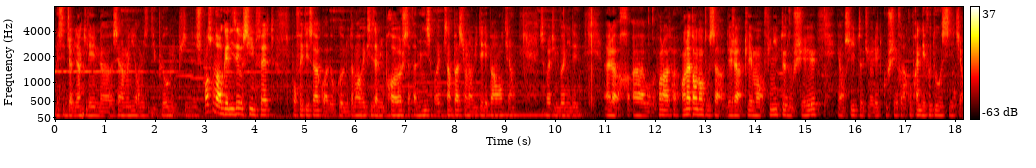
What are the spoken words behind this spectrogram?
mais c'est déjà bien qu'il ait une cérémonie de remise de diplôme. Et puis je pense qu'on va organiser aussi une fête pour fêter ça, quoi. Donc, notamment avec ses amis proches, sa famille, ça pourrait être sympa si on invitait les parents, tiens. Ça pourrait être une bonne idée. Alors, euh, bon, bah, en attendant tout ça, déjà, Clément, finis de te doucher. Et ensuite, tu vas aller te coucher. Il faudra qu'on prenne des photos aussi, tiens.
